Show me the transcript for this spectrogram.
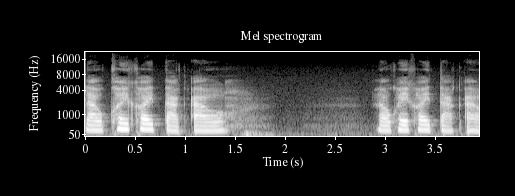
เราค่อยๆตักเอา เราค่อยๆตักเอา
